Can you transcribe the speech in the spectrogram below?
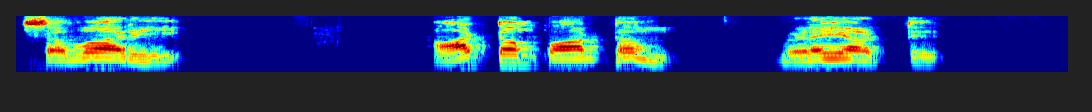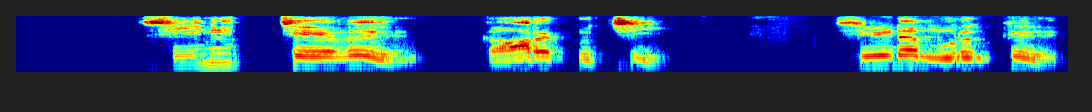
சவாரி ஆட்டம் பாட்டம் விளையாட்டு. சீனிச்சேவு காரக்குச்சி. சீட முறுக்கு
